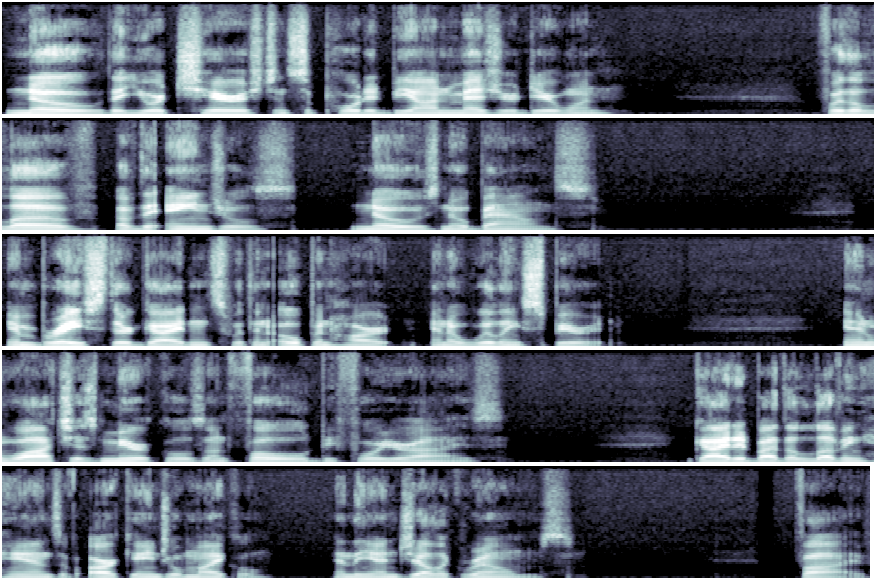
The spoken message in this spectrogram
Know that you are cherished and supported beyond measure, dear one, for the love of the angels knows no bounds. Embrace their guidance with an open heart and a willing spirit, and watch as miracles unfold before your eyes, guided by the loving hands of Archangel Michael and the angelic realms. 5.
